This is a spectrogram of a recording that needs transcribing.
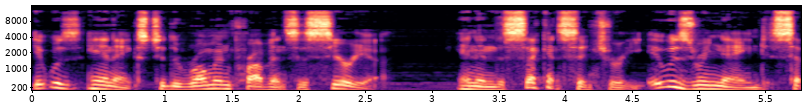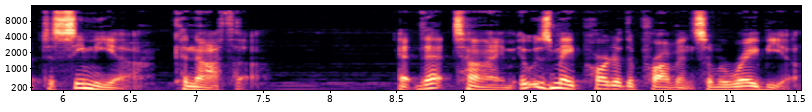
it was annexed to the Roman province of Syria, and in the second century it was renamed Septimia Kanatha. At that time, it was made part of the province of Arabia.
